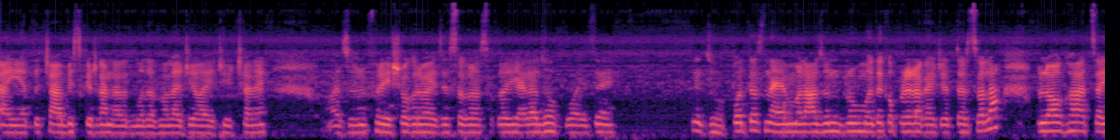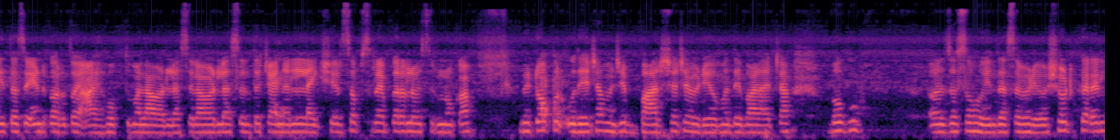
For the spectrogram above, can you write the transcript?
आई आता चहा बिस्किट खाणार आहेत. मधात मला जेवायची इच्छा नाही. अजून फ्रेश वगैरे व्हायचं आहे. सगळं सगळं याला झोपवायचं आहे. ते झोपतच नाही. मला अजून रूममध्ये कपडे टाकायचे आहेत. तर चला ब्लॉग हा आजचा इथंच एंड करतो आहे आय होप तुम्हाला आवडला असेल. आवडला असेल तर चॅनलला लाईक शेअर सबस्क्राईब करायला विसरू नका. भेटू आपण उद्याच्या म्हणजे बारशाच्या व्हिडिओमध्ये बाळाच्या बघू. जसं होईल तसं व्हिडिओ शूट करेल.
